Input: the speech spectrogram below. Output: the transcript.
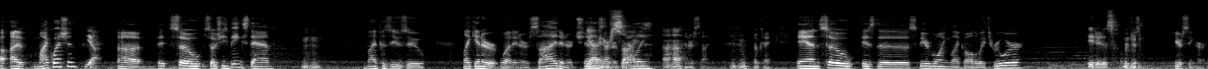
uh, I, my question. Yeah. Uh, it, so, so she's being stabbed hmm by Pazuzu, like in her what? In her side, in her chest, Yeah, in her belly, side. Uh huh. in her side. hmm Okay. And so, is the spear going like all the way through her, It is. or just piercing her?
